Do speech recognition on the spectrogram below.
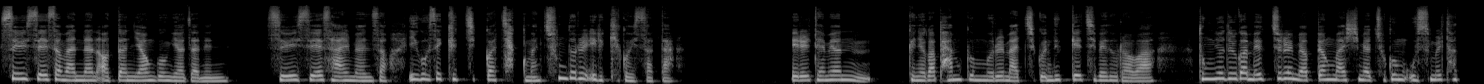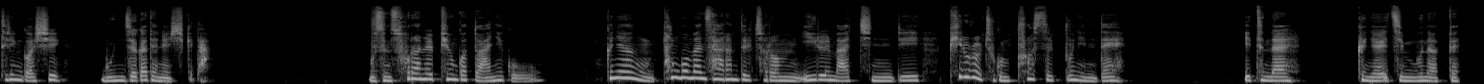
스위스에서 만난 어떤 영국 여자는 스위스에 살면서 이곳의 규칙과 자꾸만 충돌을 일으키고 있었다. 이를테면 그녀가 밤 근무를 마치고 늦게 집에 돌아와 동료들과 맥주를 몇 병 마시며 조금 웃음을 터뜨린 것이 문제가 되는 시기다. 무슨 소란을 피운 것도 아니고 그냥 평범한 사람들처럼 일을 마친 뒤 피로를 조금 풀었을 뿐인데 이튿날 그녀의 집 문 앞에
